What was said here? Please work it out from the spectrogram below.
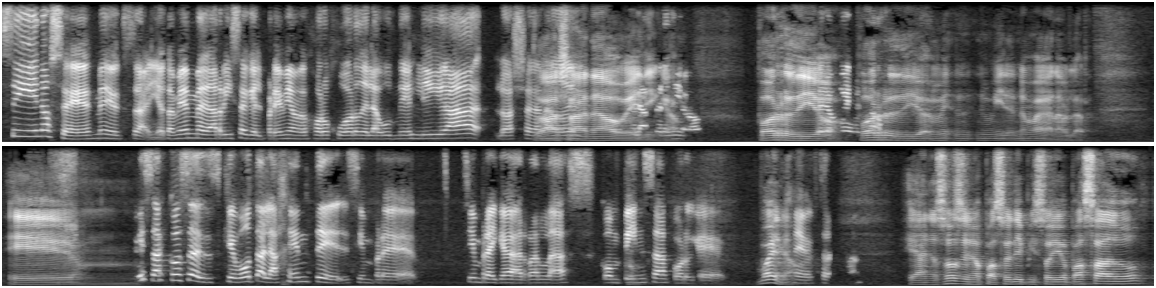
Sí, no sé, es medio extraño. También me da risa que el premio a mejor jugador de la Bundesliga lo haya Lo ganado. haya él, ganado Bellingham. Por Dios, bueno. por Dios. Mi- Miren, no me hagan hablar. Eh, Esas cosas que vota la gente siempre, siempre hay que agarrarlas con pinzas porque bueno, es medio extraño. eh, a nosotros se nos pasó el episodio pasado.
